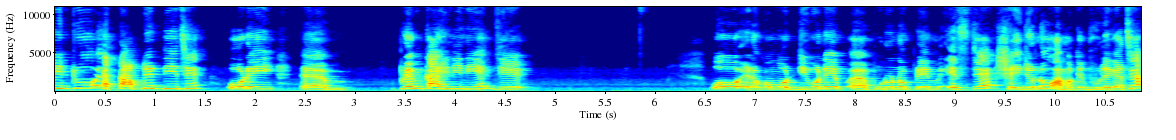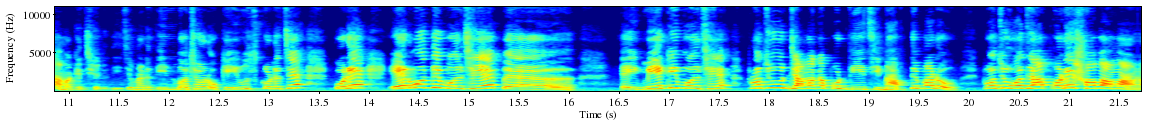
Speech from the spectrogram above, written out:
পিন্টু একটা আপডেট দিয়েছে, ওর এই প্রেম কাহিনী নিয়ে যে ও এরকম ওর জীবনে পুরনো প্রেম এসছে, সেই জন্য আমাকে ভুলে গেছে, আমাকে ছেড়ে দিয়েছে। মানে তিন বছর ওকে ইউজ করেছে করে এর মধ্যে বলছে এই মেয়েটি বলছে, প্রচুর জামা কাপড় দিয়েছি, ভাবতে পারো? প্রচুর, ও যা পরে সব আমার।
